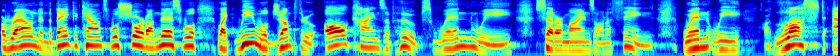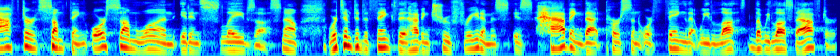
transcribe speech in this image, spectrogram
around in the bank accounts, we'll short on this, we'll, like, we will jump through all kinds of hoops when we set our minds on a thing. When we lust after something or someone, it enslaves us. Now, we're tempted to think that having true freedom is, is having that person or thing that we lust, that we lust after.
